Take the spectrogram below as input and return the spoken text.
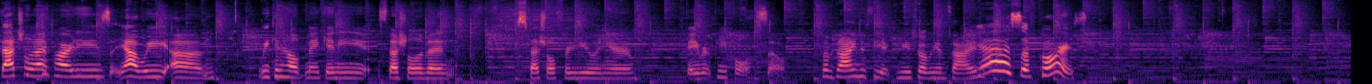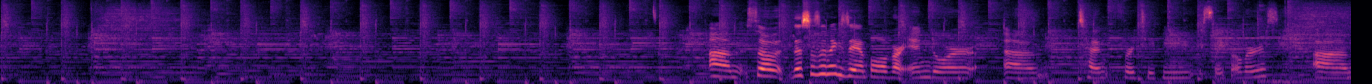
Bachelorette parties. Yeah, we, um, we can help make any special event special for you and your favorite people. So. so I'm dying to see it. Can you show me inside? Yes, of course. Um, so this is an example of our indoor um, tent for teepee sleepovers. Um,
